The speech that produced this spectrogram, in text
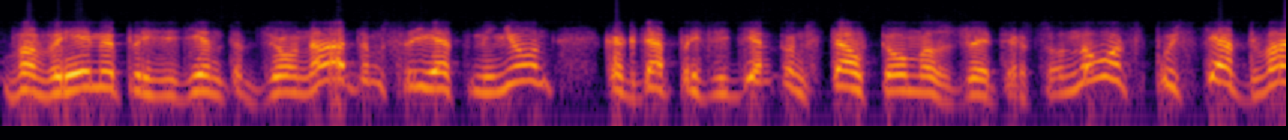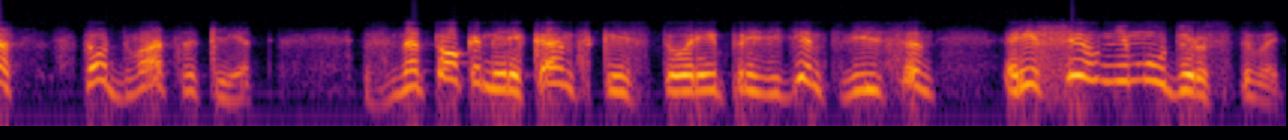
во время президента Джона Адамса и отменен, когда президентом стал Томас Джефферсон. Но вот спустя 20, 120 лет знаток американской истории президент Вильсон решил не мудрствовать.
